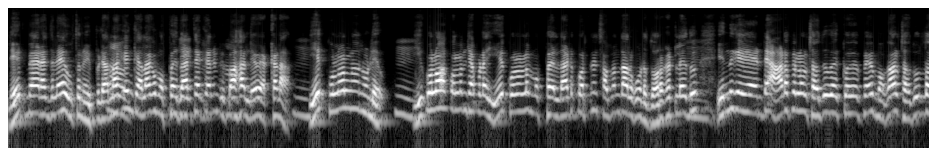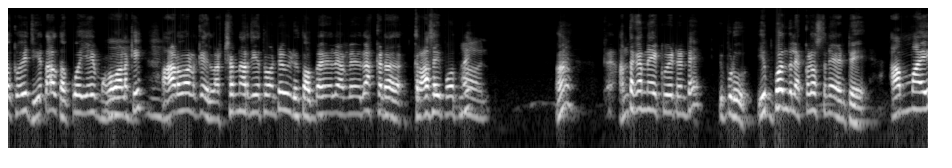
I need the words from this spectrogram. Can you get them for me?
లేట్ మ్యారేజ్లే అవుతున్నాయి. ఇప్పుడు ఎలాగ అవును. ఇంకా ఎలాగ ముప్పై దాటితే కానీ వివాహాలు లేవు ఎక్కడ. ఏ కులంలోనూ లేవు. ఈ కులం ఆ కులం చెప్పడం ఏ కులంలో ముప్పై దాటిపోతున్నాయి సంబంధాలు కూడా దొరకట్లేదు. ఎందుకంటే ఆడపిల్లలు చదువు ఎక్కువైపోయి మగవాళ్ళు చదువులు తక్కువై జీతాలు తక్కువయ్యాయి మగవాళ్ళకి. ఉమ్, ఆడవాళ్ళకి లక్షన్నర జీతం అంటే వీడికి తొంభై వేలు ఎనభై వేలు అక్కడ క్రాస్ అయిపోతున్నాయి? అంతకన్నా ఎక్కువ ఏంటంటే ఇప్పుడు ఇబ్బందులు ఎక్కడొస్తున్నాయంటే అమ్మాయి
